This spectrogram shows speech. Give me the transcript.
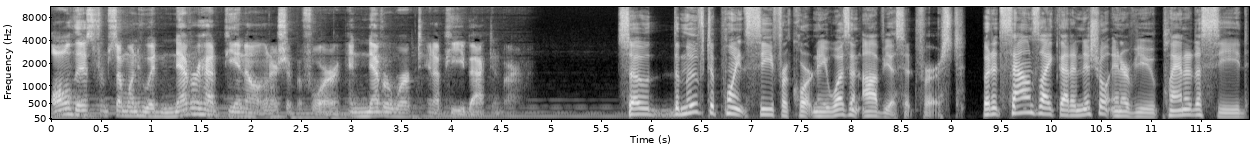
All this from someone who had never had P&L ownership before and never worked in a PE backed environment. So, the move to Point C for Courtney wasn't obvious at first, but it sounds like that initial interview planted a seed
